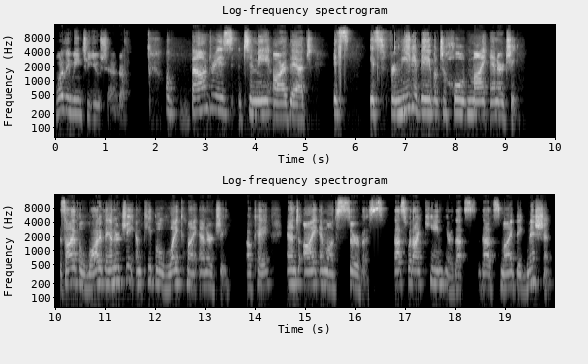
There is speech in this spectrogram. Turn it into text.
What do they mean to you, Sandra? Well, boundaries to me are that it's it's for me to be able to hold my energy because I have a lot of energy and people like my energy. Okay. And I am of service. That's what I came here. That's that's my big mission.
